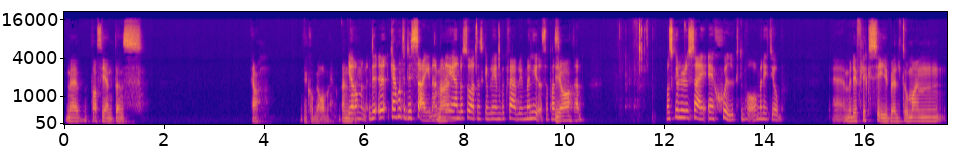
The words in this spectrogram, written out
med patientens... Ja, nu kommer jag av mig. Men, ja, men det, kanske inte designen, men det är ändå så att det ska bli en bekvämlig miljö för patienten. Ja. Vad skulle du säga är sjukt bra med ditt jobb? Eh, men det är flexibelt och man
